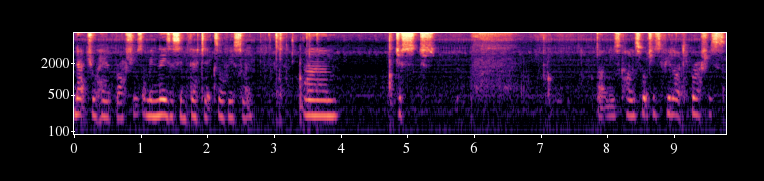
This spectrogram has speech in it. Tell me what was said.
natural hair brushes. I mean, these are synthetics, obviously. Um, just don't use colour switches if you like your brushes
